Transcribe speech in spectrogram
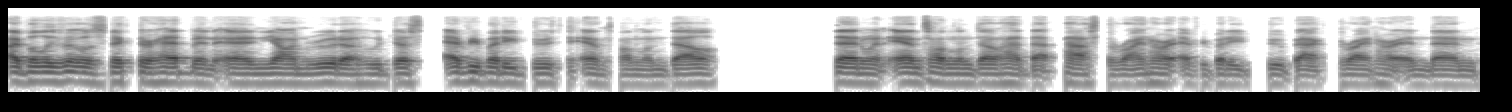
I believe it was Victor Hedman and Jan Rutta who just everybody drew to Anton Lundell. Then when Anton Lundell had that pass to Reinhart, everybody drew back to Reinhart, and then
